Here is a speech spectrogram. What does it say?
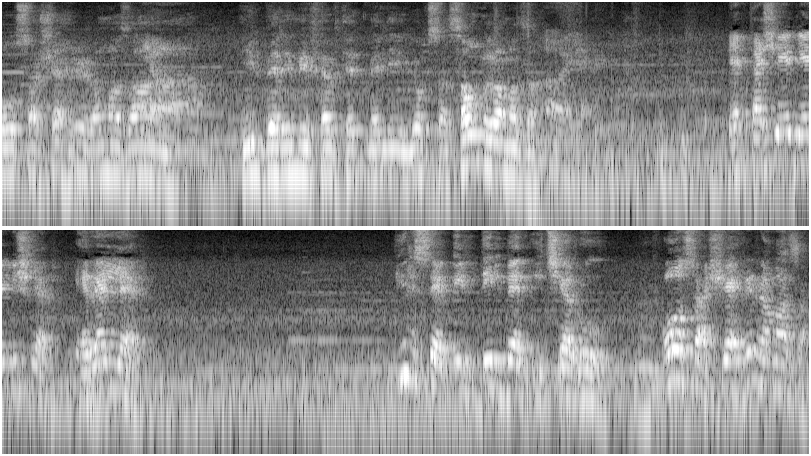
olsa şehri Ramazan. ya. Dilberimi fevt etmeli yoksa savmu Ramazan. Öyle. Bektaşi'ye gelmişler, erenler. Girse bir dilber içe ruh, olsa şehri Ramazan.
